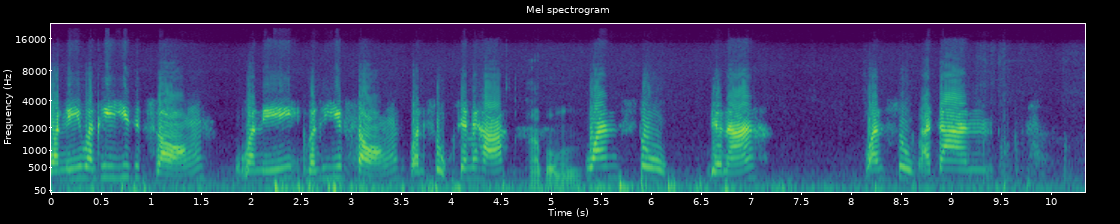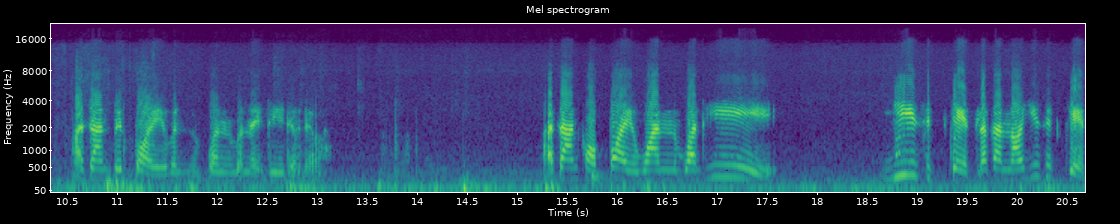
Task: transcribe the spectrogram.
วันนี้วันที่ยี่สิบสอง วันนี้วันที่ยี่สิบสองวันศุกร์ใช่ไหมคะ ครับผม วันศุกร์เดี๋ยวนะ วันศุกร์อาจารย์ อาจารย์ไปปล่อยวันวันวันไหนดีเดี๋ยวเดี๋ยวอาจารย์ขอปล่อยวันวันที่ยี่สิบเจ็ดแล้วกันเนาะยี่สิบเจ็ด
